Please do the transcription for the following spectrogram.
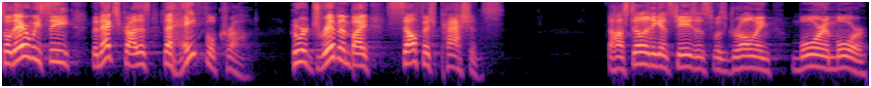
So there we see the next crowd is the hateful crowd who were driven by selfish passions. The hostility against Jesus was growing more and more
